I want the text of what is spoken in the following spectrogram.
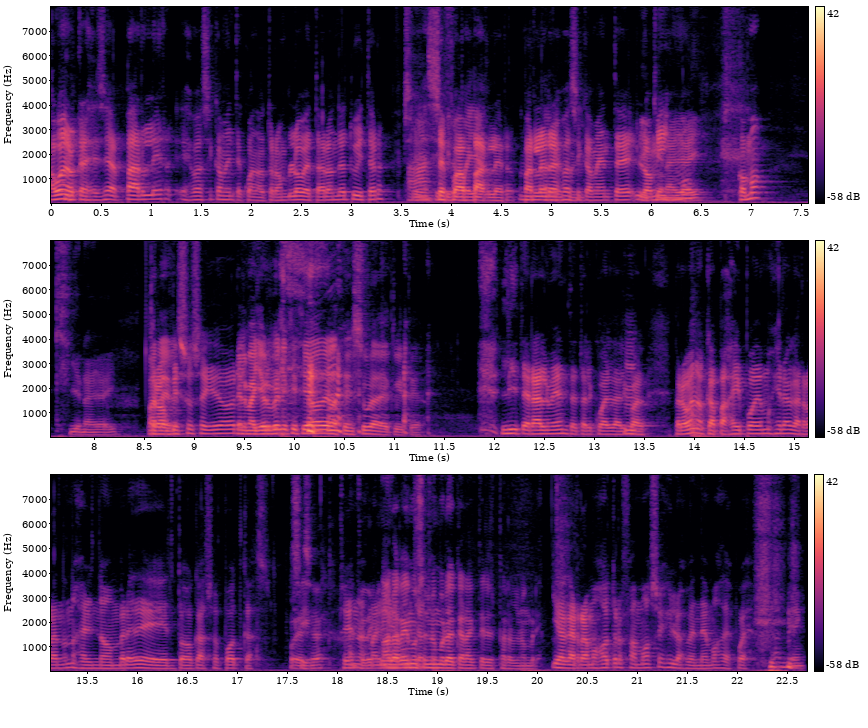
Ah, bueno, lo que les decía, Parler es básicamente cuando Trump lo vetaron de Twitter, Ah, se fue a. Parler. Mm, Parler es básicamente ¿Y lo quién hay mismo. ahí? ¿Cómo? ¿Quién hay ahí? Trump Parler. y sus seguidores. El mayor y- beneficiado de la censura de Twitter. Literalmente, tal cual, tal Mm. cual. Pero bueno, capaz ahí podemos ir agarrándonos el nombre de, en todo caso, podcast. Puede Sí. ser. Sí, María. Ahora vemos el número de caracteres para el nombre. Y agarramos otros famosos y los vendemos después. También.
